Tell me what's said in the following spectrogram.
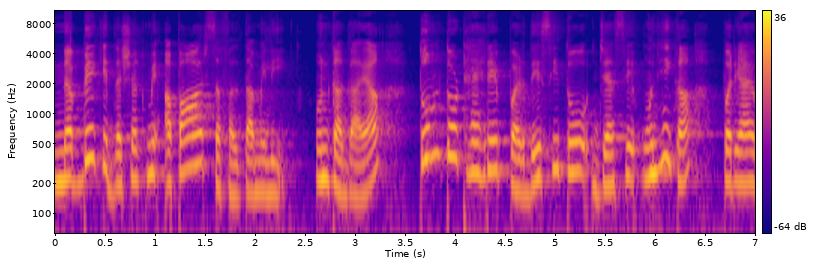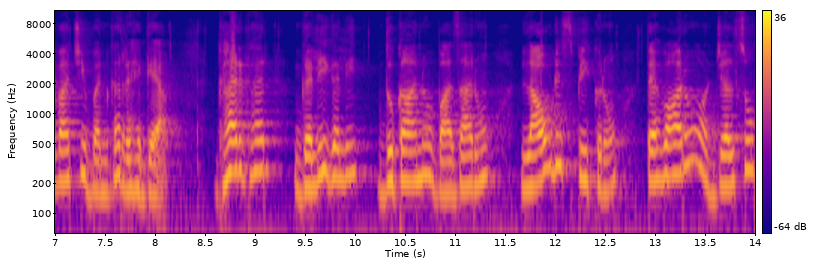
नब्बे के दशक में अपार सफलता मिली। उनका गाया, तुम तो ठहरे परदेसी तो जैसे उन्हीं का पर्यायवाची बनकर रह गया। घर घर गली गली दुकानों, बाजारों लाउड स्पीकरों त्योहारों और जलसों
